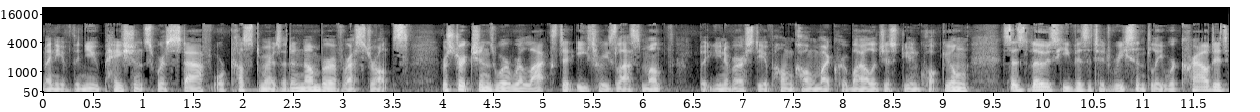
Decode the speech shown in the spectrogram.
Many of the new patients were staff or customers at a number of restaurants. Restrictions were relaxed at eateries last month, but University of Hong Kong microbiologist Yuen Kwok Yung says those he visited recently were crowded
